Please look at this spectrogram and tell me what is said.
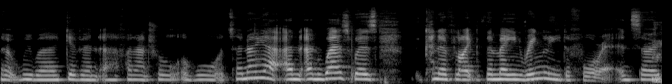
that we were given a financial award. So no, yeah, and and Wes was kind of like the main ringleader for it. And so,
